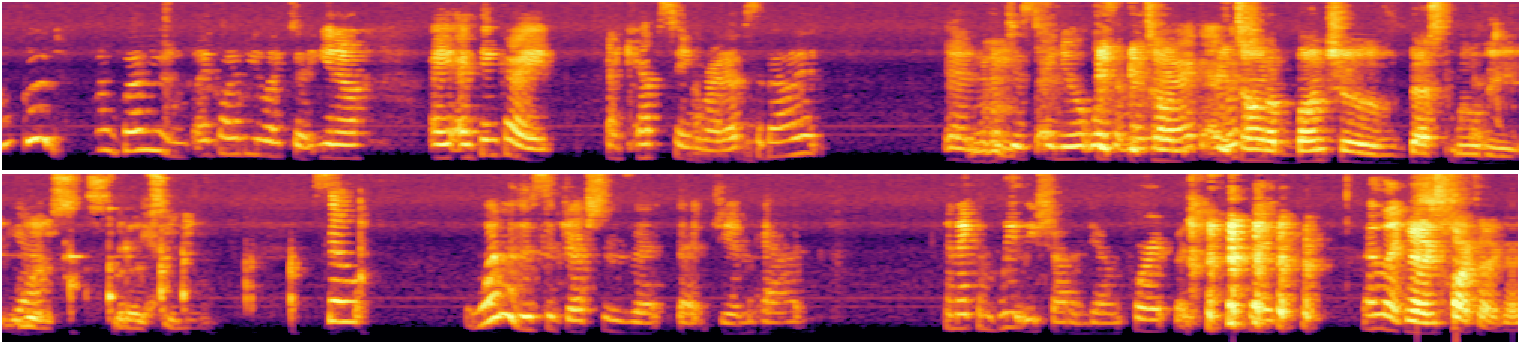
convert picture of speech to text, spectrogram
Oh, good. I'm glad you. I'm glad you liked it. You know, I, I think I I kept seeing write ups about it, and I Mhm. just I knew it It- wasn't it's my on bag. I it's wish, on a bunch of best movie Yeah. lists that I've Yeah. seen. So, one of the suggestions that, that Jim had, and I completely shot him down for it, but, but I was like, yeah, he's fuck that guy.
